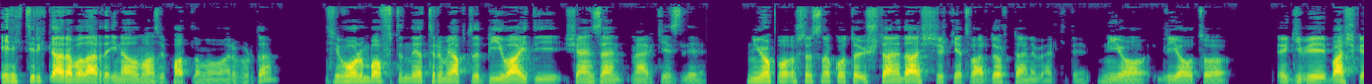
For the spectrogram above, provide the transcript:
elektrikli arabalarda inanılmaz bir patlama var burada. İşte Warren Buffett'ın yatırım yaptığı BYD, Shenzhen merkezli, New York borsasına kota 3 tane daha şirket var, 4 tane belki de. NIO, Li Auto e, gibi başka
